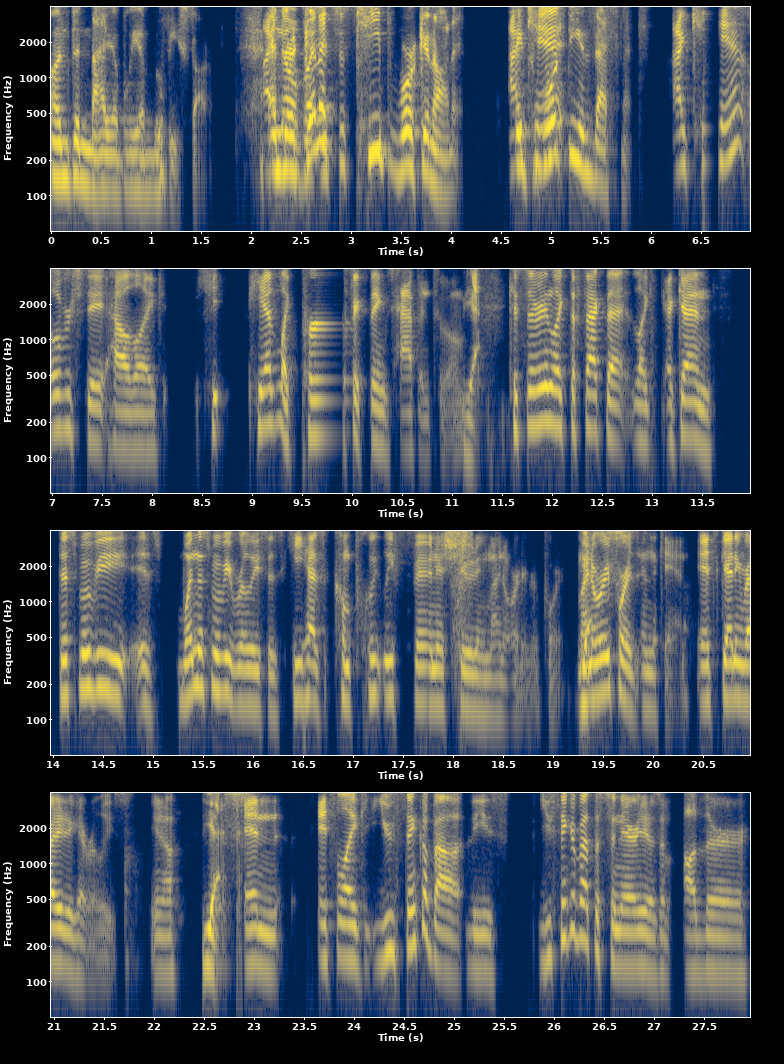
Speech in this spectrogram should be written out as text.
undeniably a movie star and know, they're gonna just keep working on it I it's can't worth the investment I can't overstate how like he he had like perfect things happen to him. Yeah. Considering like the fact that like again, this movie is when this movie releases, he has completely finished shooting Minority Report. Minority Yes. Report is in the can. It's getting ready to get released, you know? yes And it's like you think about these, you think about the scenarios of other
